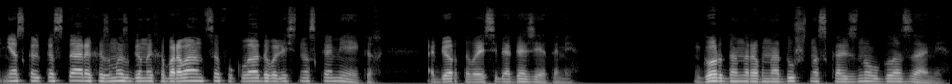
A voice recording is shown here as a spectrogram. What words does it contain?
несколько старых измызганных оборванцев укладывались на скамейках — обертывая себя газетами. Гордон равнодушно скользнул глазами.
